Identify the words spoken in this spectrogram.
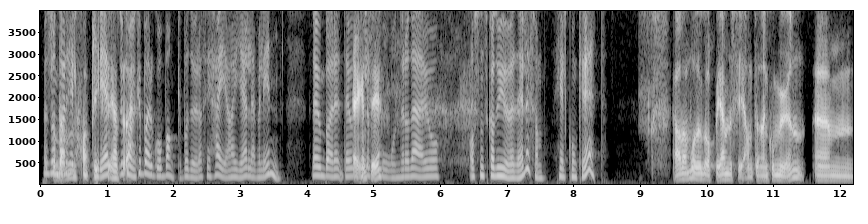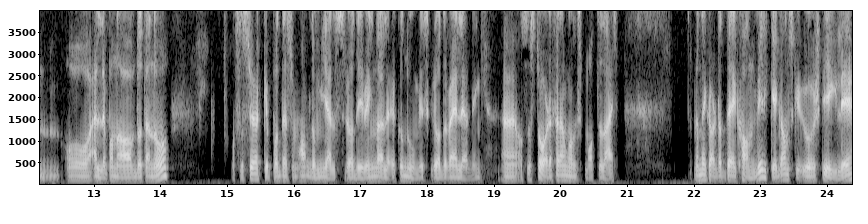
Men Så sånn bare helt konkret, du kan jo ikke bare gå og banke på døra og si 'hei, jeg gjeld, jeg vil inn'. Det er jo bare det er jo Egentlig. telefoner, og det er jo Åssen skal du gjøre det, liksom? Helt konkret? Ja, da må du gå på hjemsidene til den kommunen, um, og, eller på nav.no, og så søke på det som handler om gjeldsrådgivning, eller økonomisk råd og veiledning. Uh, og så står det fremgangsmåte der. Men det er klart at det kan virke ganske uoverstigelig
